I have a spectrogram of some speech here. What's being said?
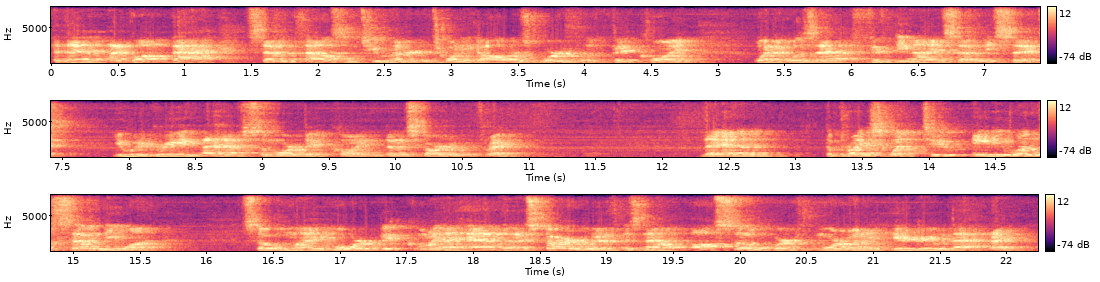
and then I bought back $7,220 worth of Bitcoin when it was at 59.76, you would agree I have some more Bitcoin than I started with, right? Then the price went to 81.71. So my more Bitcoin I have that I started with is now also worth more money. You'd agree with that, right?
